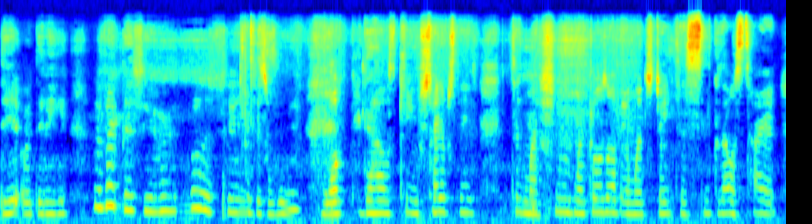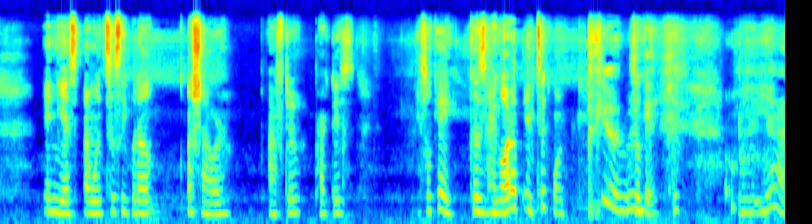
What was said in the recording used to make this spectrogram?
did or didn't. The fact that she heard, oh shit. I just walked in the house, came straight upstairs, took my shoes, my clothes off, and went straight to sleep because I was tired. And yes, I went to sleep without a shower after practice. It's okay because I got up and took one. It's okay. But yeah,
